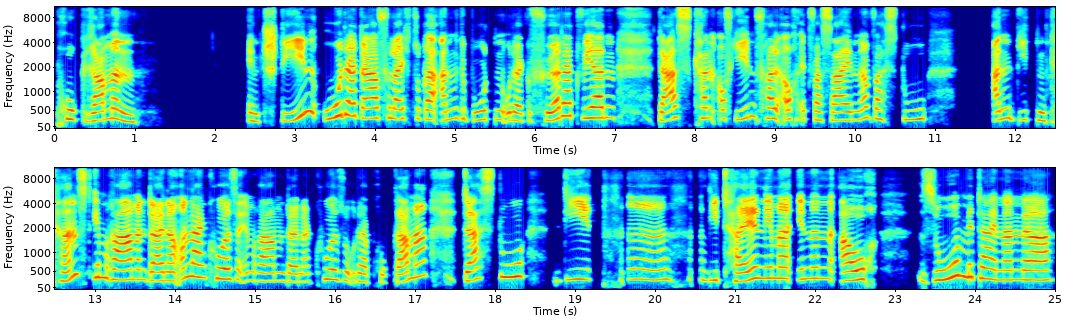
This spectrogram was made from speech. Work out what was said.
Programmen entstehen oder da vielleicht sogar angeboten oder gefördert werden. Das kann auf jeden Fall auch etwas sein, ne, was du anbieten kannst im Rahmen deiner Online-Kurse, im Rahmen deiner Kurse oder Programme, dass du die, äh, die TeilnehmerInnen auch so miteinander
